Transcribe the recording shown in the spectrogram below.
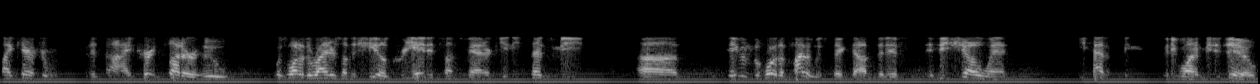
my character was going to. Kurt Sutter, who was one of the writers on the Shield, created Sons of Anarchy, and he said to me uh, even before the pilot was picked up that if if his show went, he had something that he wanted me to do.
